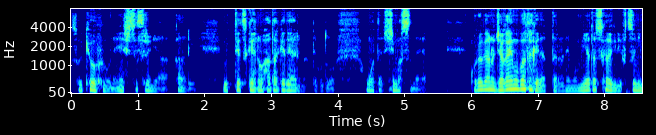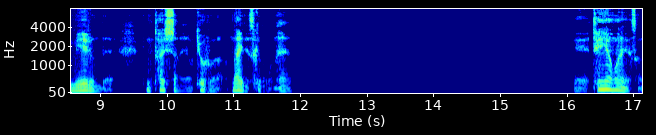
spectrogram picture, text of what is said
そういう恐怖をね、演出するにはかなりうってつけの畑であるなってことを思ったりしますね。これがあの、じゃがいも畑だったらね、もう見渡す限り普通に見えるんで、大したね、恐怖はないですけどもね。えー、天山屋さん、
